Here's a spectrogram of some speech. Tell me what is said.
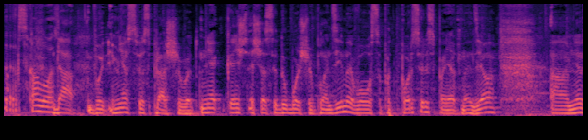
э, с волос. Да, вот, и меня все спрашивают. Меня, конечно, сейчас иду больше блондины, волосы подпортились, понятное дело. А меня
